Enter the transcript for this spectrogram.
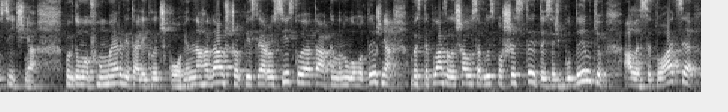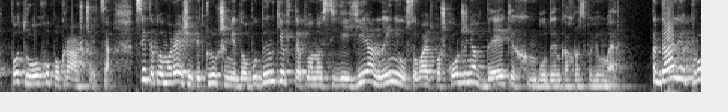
січня. Повідомив мер Віталій Кличко. Він нагадав, що після російської атаки минулого тижня без тепла залишалося близько 6 тисяч будинків, але ситуація потроху покращується. Всі тепломережі підключені до будинків, теплоносії є. Нині усувають пошкодження в деяких будинках, розповів мер. Далі про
